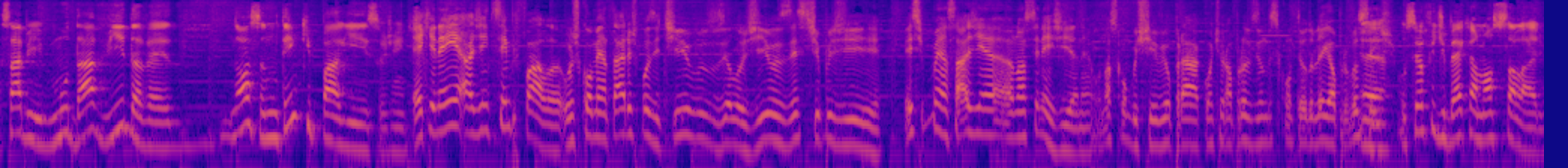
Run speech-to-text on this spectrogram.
sabe, mudar a vida, velho. Nossa, não tem que pague isso, gente. É que nem a gente sempre fala, os comentários positivos, os elogios, esse tipo de. Esse tipo de mensagem é a nossa energia, né? O nosso combustível pra continuar produzindo esse conteúdo legal pra vocês. É, o seu feedback é o nosso salário.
